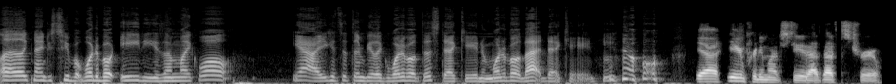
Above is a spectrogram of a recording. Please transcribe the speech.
I like '90s too, but what about '80s?" I'm like, "Well." Yeah, you could sit there and be like, "What about this decade?" and "What about that decade?" You know? Yeah, you can pretty much do that. That's true.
